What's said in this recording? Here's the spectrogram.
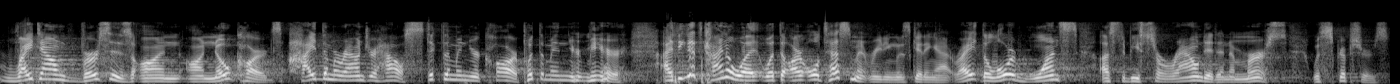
write down verses on, on note cards, hide them around your house, stick them in your car, put them in your mirror. I think that's kind of what, what the, our Old Testament reading was getting at, right? The Lord wants us to be surrounded and immersed with scriptures.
